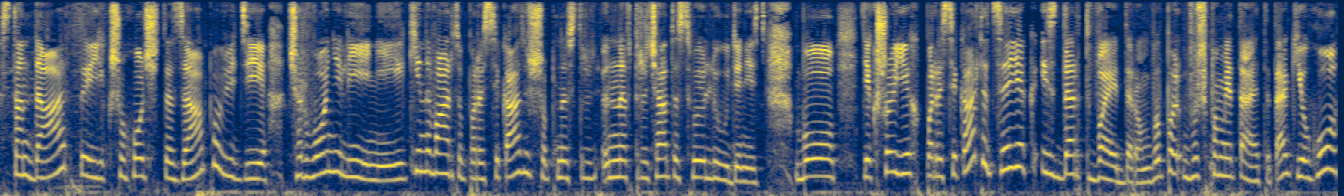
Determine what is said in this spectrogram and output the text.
стандарти, якщо хочете, заповіді, червоні лінії, які не варто пересікати, щоб не втрачати свою людяність. Бо якщо їх пересікати, це як із Дарт Вейдером. Ви ви ж пам'ятаєте, так його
